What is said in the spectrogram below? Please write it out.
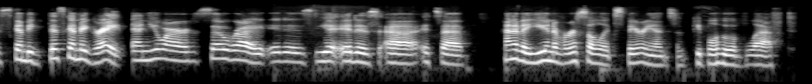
This is gonna be this is gonna be great. And you are so right. It is it is uh it's a kind of a universal experience of people who have left.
